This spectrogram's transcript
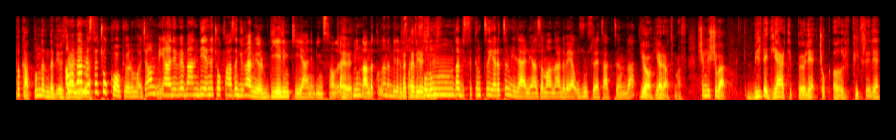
Fakat bunların da bir özelliği Ama ben var. mesela çok korkuyorum hocam. Yani ve ben diğerine çok fazla güvenmiyorum. Diyelim ki yani bir insan olarak. Evet. Bundan da kullanabilirim sonuçta. Solunumumda bir sıkıntı yaratır mı ilerleyen zamanlarda veya uzun süre taktığımda? Yok yaratmaz. Şimdi şu var. Bir de diğer tip böyle çok ağır filtreli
